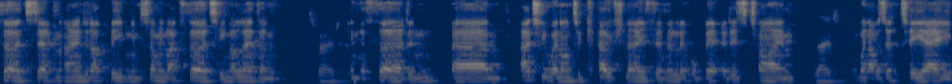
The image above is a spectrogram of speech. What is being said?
third set, and I ended up beating him something like 13-11 right. in the third, and um, actually went on to coach Nathan a little bit at his time right. when I was at TA.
